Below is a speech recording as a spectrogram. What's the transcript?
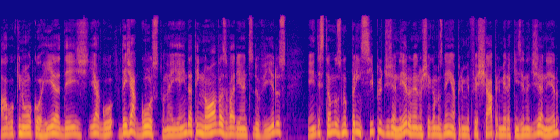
algo que não ocorria desde, agosto, desde agosto, né? E ainda tem novas variantes do vírus. E ainda estamos no princípio de janeiro, né? Não chegamos nem a fechar a primeira quinzena de janeiro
